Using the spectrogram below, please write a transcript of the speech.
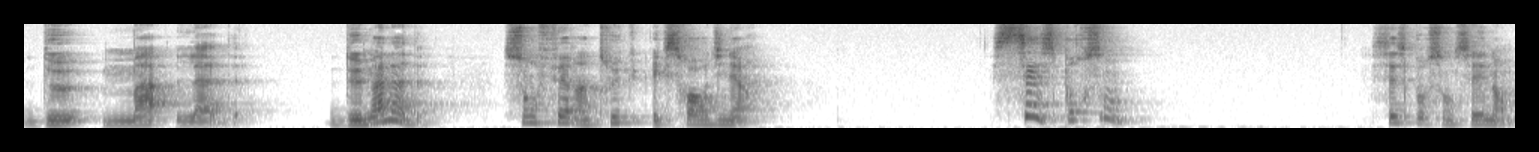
de malade. De malade. Sans faire un truc extraordinaire. 16% 16%, c'est énorme.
